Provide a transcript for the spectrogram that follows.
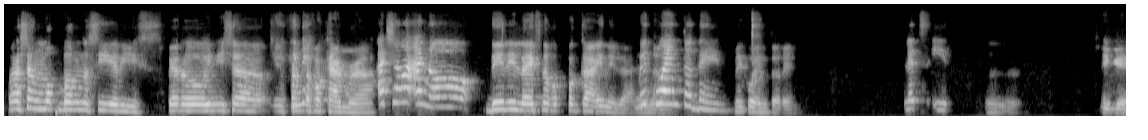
para siyang mukbang na series, pero hindi siya in front Hindi. of a camera. At saka ano, Daily life na pagkain nila. may na. kwento din. May kwento rin. Let's Eat. Mm. Sige.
